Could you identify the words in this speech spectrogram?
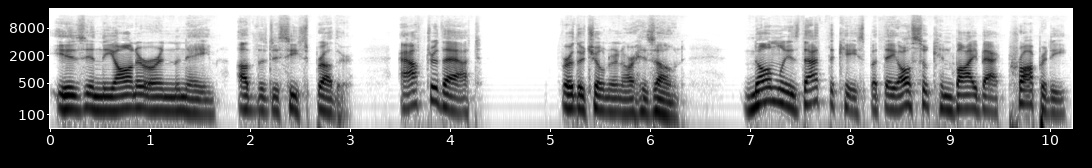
is in the honor or in the name of the deceased brother. After that, further children are his own. Not only is that the case, but they also can buy back property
